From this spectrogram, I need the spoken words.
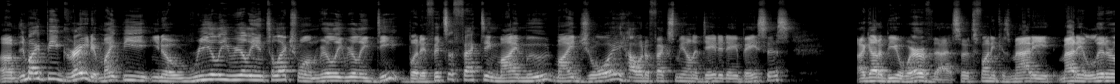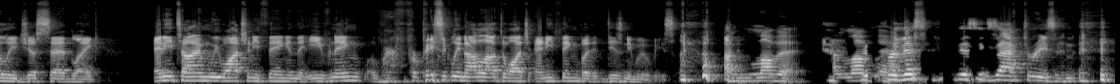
Um, it might be great. It might be, you know, really, really intellectual and really, really deep. But if it's affecting my mood, my joy, how it affects me on a day to day basis, I got to be aware of that. So it's funny because Maddie, Maddie literally just said like, anytime we watch anything in the evening, we're, we're basically not allowed to watch anything but Disney movies. I love it. I love that. For this this exact reason. yeah,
